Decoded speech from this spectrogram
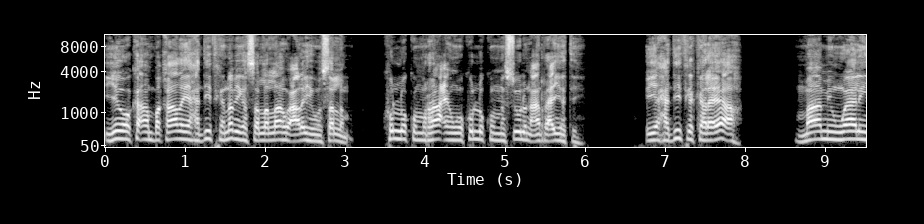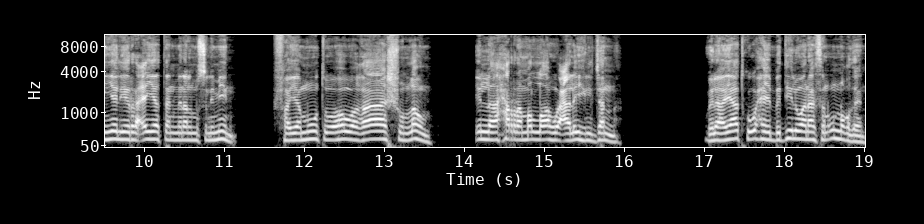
iyagoo ka ambaqaadaya xadiidka nabiga sala allahu calayhi wasallam kullukum raacin wa kullukum mas'uulun can raciyatih iyo xadiidka kale ee ah maa min waalin yeli raciyatan min almuslimiin fa yamuutu wa ghaashun lahum ilaa xarama allaahu calayhi aljanna. Wilaayaadku waxay badiil wanaagsan u noqdeen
